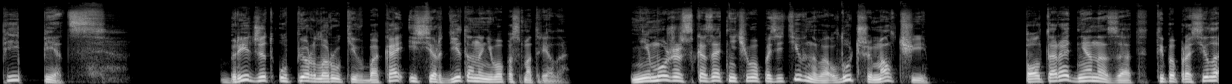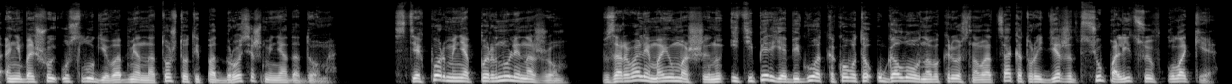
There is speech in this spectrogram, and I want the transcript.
«Пипец», Бриджит уперла руки в бока и сердито на него посмотрела. «Не можешь сказать ничего позитивного? Лучше молчи. Полтора дня назад ты попросила о небольшой услуге в обмен на то, что ты подбросишь меня до дома. С тех пор меня пырнули ножом, взорвали мою машину, и теперь я бегу от какого-то уголовного крестного отца, который держит всю полицию в кулаке.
